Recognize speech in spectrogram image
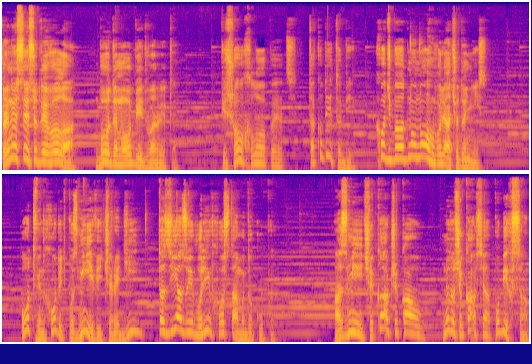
принеси сюди вола, будемо обід варити. Пішов хлопець, та куди тобі? Хоч би одну ногу волячу доніс. От він ходить по змієвій череді та зв'язує волів хвостами докупи. А змій чекав, чекав, не дочекався, побіг сам.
